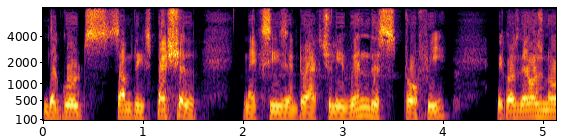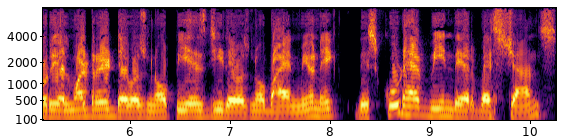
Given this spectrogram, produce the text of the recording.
the goods, something special next season to actually win this trophy because there was no Real Madrid, there was no PSG, there was no Bayern Munich. This could have been their best chance,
